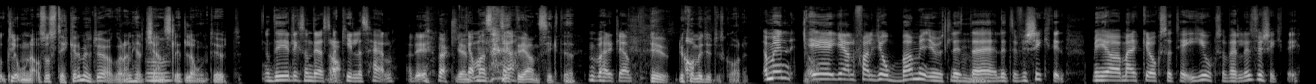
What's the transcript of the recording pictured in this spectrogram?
och klona och så sticker de ut ögonen helt Mm. känsligt långt ut. Och Det är liksom deras Ja. akilleshäl. Ja, det är verkligen Kan man säga. sitter i ansiktet. Verkligen. Du, du kommer ut ur skalet. Ja, men eh, i alla fall jobba mig ut lite, lite försiktigt. Men jag märker också att jag är också väldigt försiktig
